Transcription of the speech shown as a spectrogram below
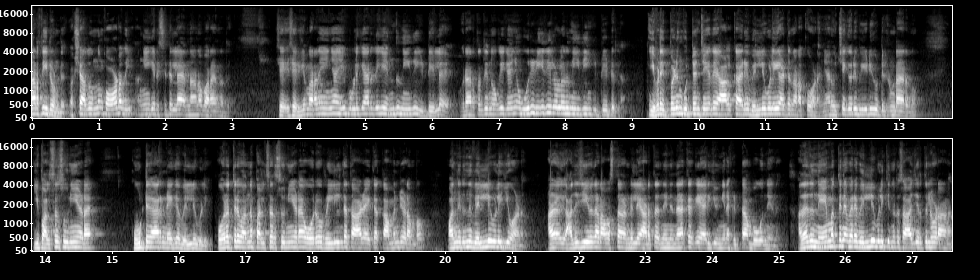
നടത്തിയിട്ടുണ്ട്. പക്ഷെ അതൊന്നും കോടതി അംഗീകരിച്ചിട്ടില്ല എന്നാണ് പറയുന്നത്. ശരിക്കും പറഞ്ഞു കഴിഞ്ഞാൽ ഈ പുള്ളിക്കാരത്തിക്ക് എന്ത് നീതി കിട്ടിയില്ലേ ഒരർത്ഥത്തിൽ നോക്കിക്കഴിഞ്ഞാൽ ഒരു രീതിയിലുള്ളൊരു നീതിയും കിട്ടിയിട്ടില്ല. ഇവിടെ ഇപ്പോഴും കുറ്റം ചെയ്ത ആൾക്കാർ വെല്ലുവിളിയായിട്ട് നടക്കുവാണ്. ഞാൻ ഉച്ചയ്ക്ക് ഒരു വീഡിയോ ഇട്ടിട്ടുണ്ടായിരുന്നു. ഈ പൾസർ സുനിയുടെ കൂട്ടുകാരന്റെയൊക്കെ വെല്ലുവിളി. ഓരോരുത്തർ വന്ന പൾസർ സുനിയുടെ ഓരോ റീലിന്റെ താഴെയൊക്കെ കമന്റ് ഇടുമ്പം വന്നിരുന്ന് വെല്ലുവിളിക്കുവാണ്. അതിജീവിതയുടെ അവസ്ഥ കണ്ടില്ലേ? അടുത്ത നിന- നിനക്കൊക്കെ ആയിരിക്കും ഇങ്ങനെ കിട്ടാൻ പോകുന്നതെന്ന് അതായത് നിയമത്തിനെ വരെ വെല്ലുവിളിക്കുന്ന ഒരു സാഹചര്യത്തിലൂടെയാണ്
